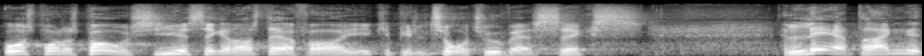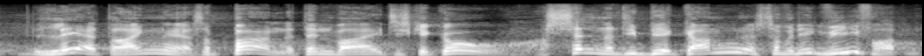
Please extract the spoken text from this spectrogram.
Ordsprogernes bog siger sikkert også derfor i kapitel 22, vers 6, Lær drengene, lær drengene, altså børnene, den vej, de skal gå. Og selv når de bliver gamle, så vil de ikke vige fra den.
